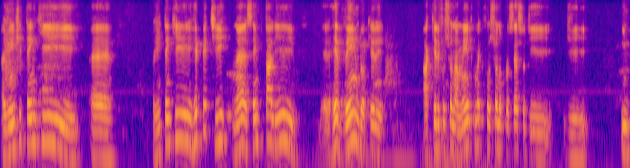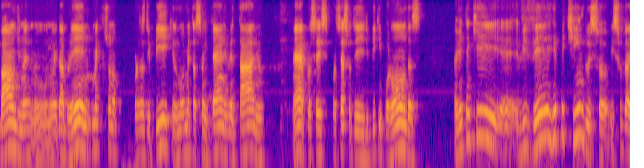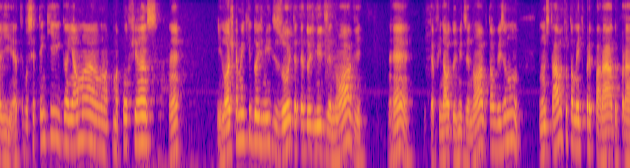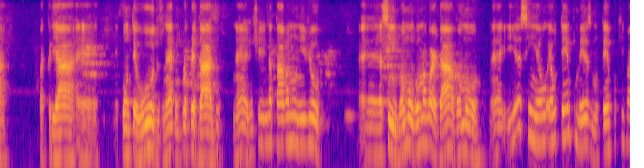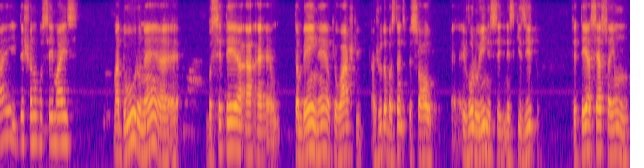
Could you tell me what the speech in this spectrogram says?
a gente tem que é, a gente tem que repetir, né? Sempre estar tá ali é, revendo aquele, aquele funcionamento, como é que funciona o processo de, de inbound né? no, no EWM, como é que funciona o processo de picking, movimentação interna, inventário, né? processo, processo de, de picking por ondas. A gente tem que é, viver repetindo isso, isso daí. Né? Você tem que ganhar uma, uma, uma confiança, né? E, logicamente, de 2018 até 2019 né, até final de 2019, talvez eu não, não estava totalmente preparado para criar é, conteúdos, né, com propriedade, né, a gente ainda estava num nível, é, assim, vamos, vamos aguardar, vamos, né, e assim, é o, é o tempo mesmo, o tempo que vai deixando você mais maduro, né, é, você ter a, a, é, também, né, o que eu acho que ajuda bastante o pessoal é, evoluir nesse, nesse quesito, você ter acesso a um,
